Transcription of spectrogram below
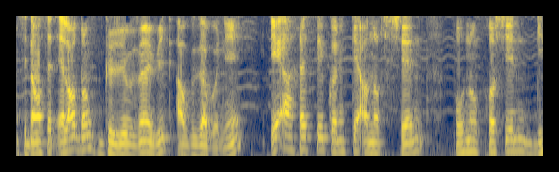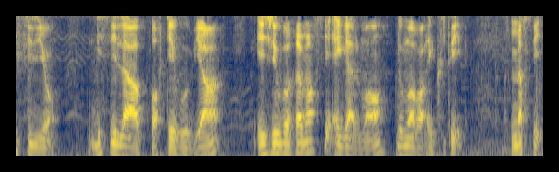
C'est dans cet élan donc que je vous invite à vous abonner et à rester connecté à notre chaîne pour nos prochaines diffusions. D'ici là, portez-vous bien et je vous remercie également de m'avoir écouté. Merci.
